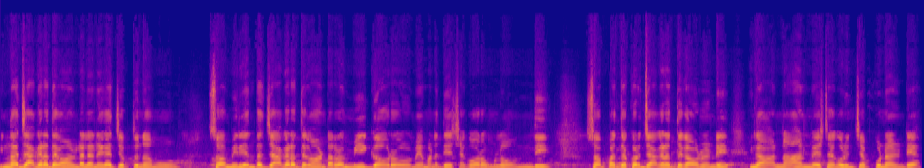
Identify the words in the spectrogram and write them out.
ఇంకా జాగ్రత్తగా ఉండాలి అనేగా చెప్తున్నాము. సో మీరు ఎంత జాగ్రత్తగా ఉంటారో మీ గౌరవమే మన దేశ గౌరవంలో ఉంది. సో ప్రతి ఒక్కరు జాగ్రత్తగా ఉండండి. ఇంకా నాన్ వేసిన గురించి చెప్పుకున్నానంటే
